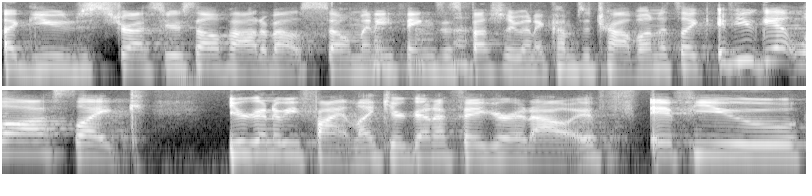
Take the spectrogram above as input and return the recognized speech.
Like you stress yourself out about so many things, especially when it comes to travel. And it's like if you get lost, like you're gonna be fine. Like you're gonna figure it out. If if you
